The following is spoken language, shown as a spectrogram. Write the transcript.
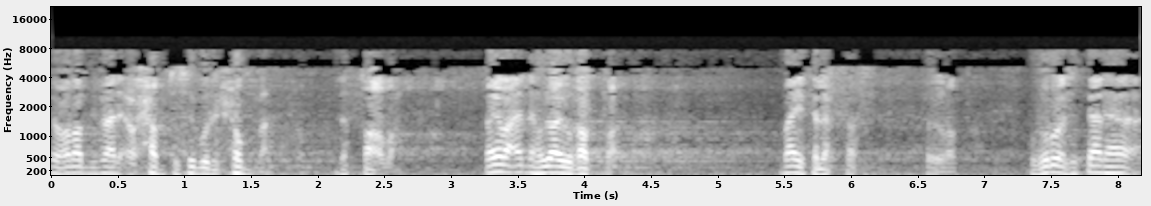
يعرى بما أحب تصيبني الحمى نفاضة. غير أنه لا يغطى. ما يتلفف فيغطى وفي الرؤيا الثانية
